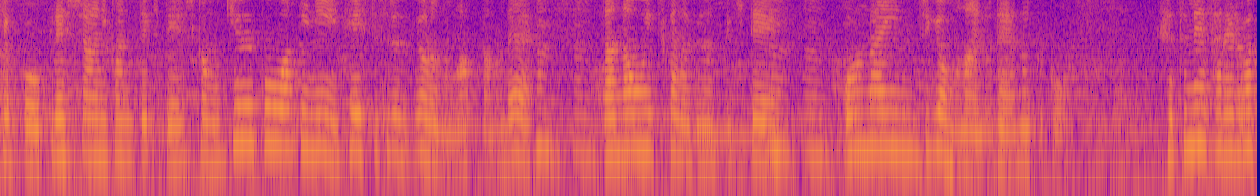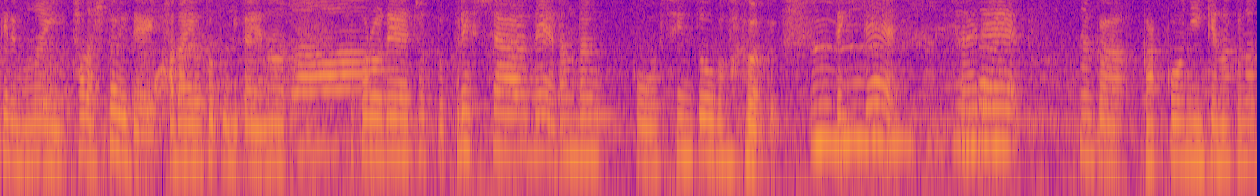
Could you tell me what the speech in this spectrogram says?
結構プレッシャーに感じてきてしかも休校明けに提出するようなのもあったので、だんだん追いつかなくなってきて。オンライン授業もないのでなんかこう説明されるわけでもないただ一人で課題を解くみたいなところでちょっとプレッシャーでだんだんこう心臓がバクバクしてきてそれでなんか学校に行けなくなっ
